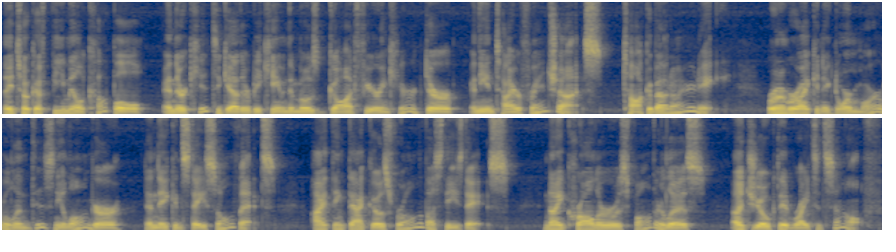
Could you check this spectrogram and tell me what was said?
They took a female couple, and their kid together became the most God fearing character in the entire franchise. Talk about irony. Remember, I can ignore Marvel and Disney longer than they can stay solvent. I think that goes for all of us these days. Nightcrawler was fatherless, a joke that writes itself.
